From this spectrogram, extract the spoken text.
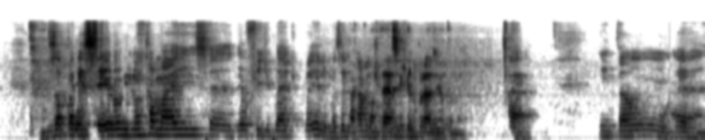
desapareceu e nunca mais é, deu feedback para ele. Mas ele Acontece tipo, aqui no Brasil também. É. Então, é,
